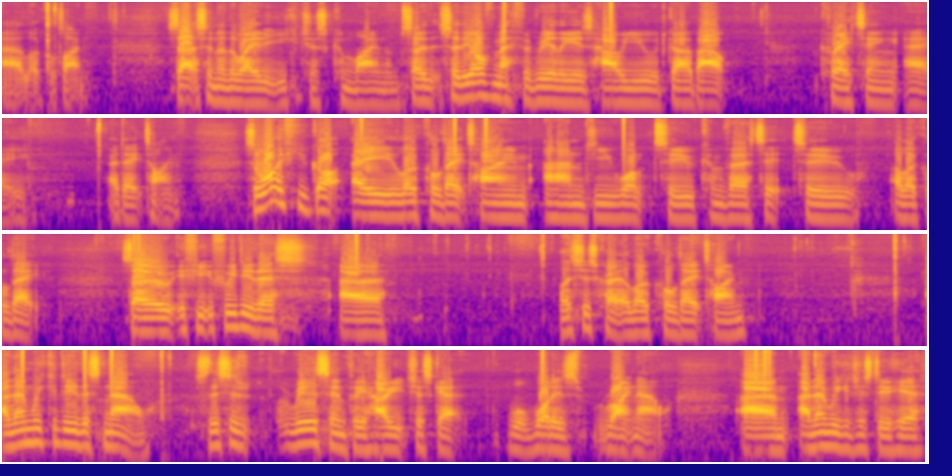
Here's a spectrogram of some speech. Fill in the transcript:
uh, local time. So that's another way that you could just combine them. So, so the of method really is how you would go about creating a, a date time. So what if you've got a local date time and you want to convert it to a local date? So if, you, if we do this, uh, let's just create a local date time. And then we could do this now. So this is really simply how you just get well, what is right now. Um, and then we could just do here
